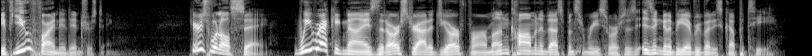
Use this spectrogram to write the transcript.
If you find it interesting, here's what I'll say. We recognize that our strategy, our firm, Uncommon Investments and Resources, isn't going to be everybody's cup of tea.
